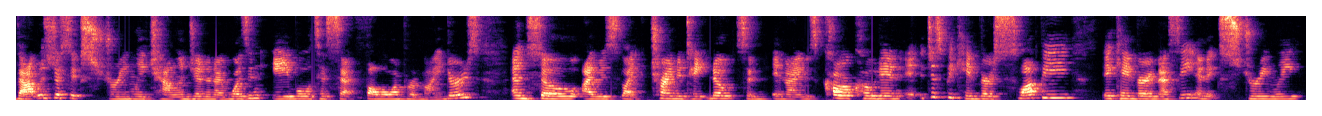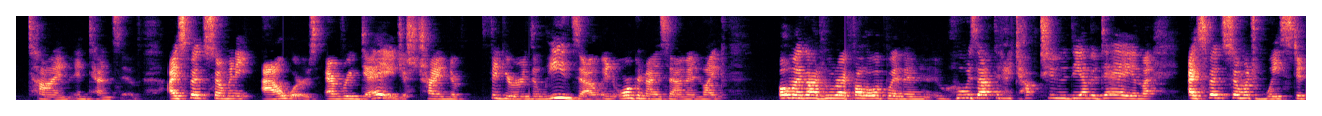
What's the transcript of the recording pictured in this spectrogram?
That was just extremely challenging, and I wasn't able to set follow up reminders. And so I was like trying to take notes and, and I was color coding. It just became very sloppy, it became very messy, and extremely time intensive. I spent so many hours every day just trying to figure the leads out and organize them and like, oh my God, who do I follow up with? And who is that that I talked to the other day? And like, I spent so much wasted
